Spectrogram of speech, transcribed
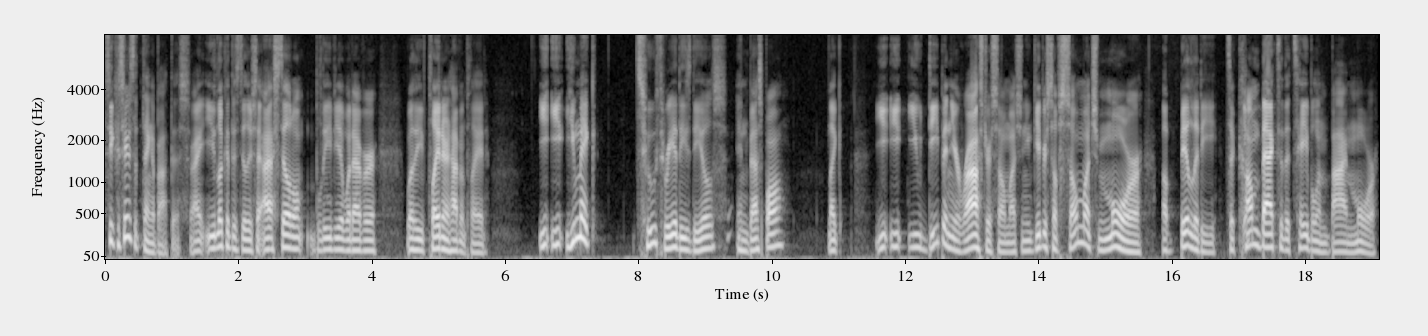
see because here's the thing about this, right? You look at this deal, you say I still don't believe you, whatever, whether you've played or haven't played. You you, you make two, three of these deals in best ball, like you, you you deepen your roster so much and you give yourself so much more ability to come back to the table and buy more.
